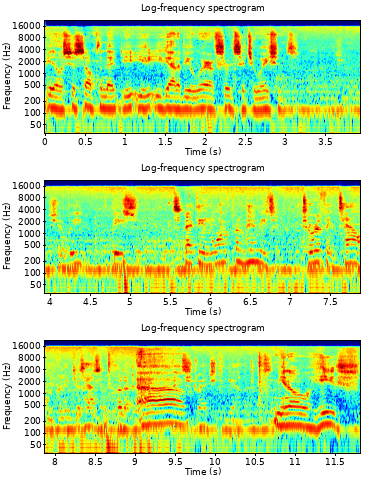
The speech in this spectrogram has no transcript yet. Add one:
you know, it's just something that you, you, you got to be aware of certain situations. Should we be expecting more from him? He's a terrific talent, but he just hasn't put a Uh, stretch together. You know, he's,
